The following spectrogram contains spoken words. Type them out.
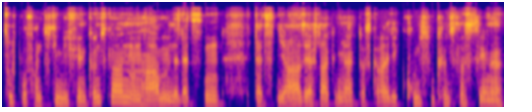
Zuspruch von ziemlich vielen Künstlern und haben in der letzten, letzten Jahr sehr stark gemerkt, dass gerade die Kunst- und Künstlerszene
